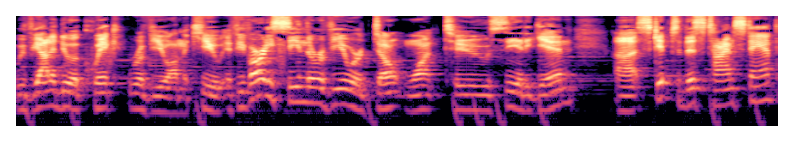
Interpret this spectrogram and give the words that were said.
We've got to do a quick review on the cube. If you've already seen the review or don't want to see it again, uh, skip to this timestamp.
